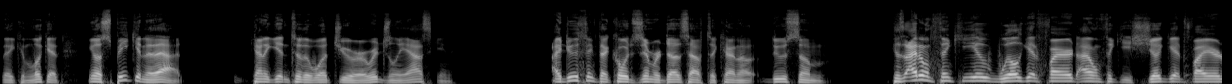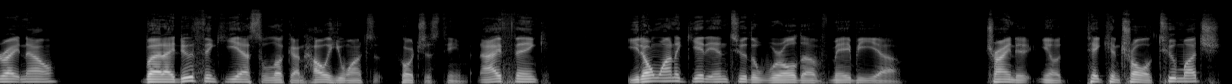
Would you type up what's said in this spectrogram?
they can look at. You know, speaking of that, kind of getting to the what you were originally asking. I do think that Coach Zimmer does have to kind of do some because I don't think he will get fired. I don't think he should get fired right now. But I do think he has to look on how he wants to coach his team. And I think you don't want to get into the world of maybe uh, trying to, you know, take control too much.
